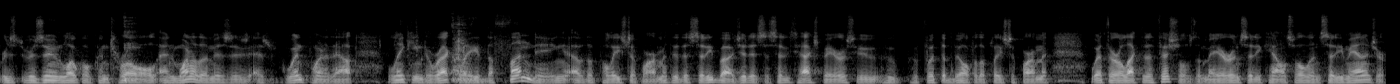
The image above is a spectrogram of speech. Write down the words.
res- resume local control. And one of them is, is, as Gwen pointed out, linking directly the funding of the police department through the city budget. It's the city taxpayers who, who, who foot the bill for the police department with their elected officials, the mayor and city council and city manager.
